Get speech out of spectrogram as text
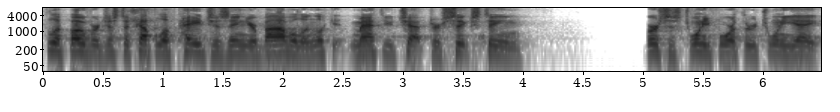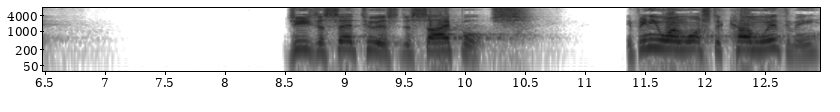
flip over just a couple of pages in your Bible and look at Matthew chapter 16, verses 24 through 28. Jesus said to his disciples, If anyone wants to come with me,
